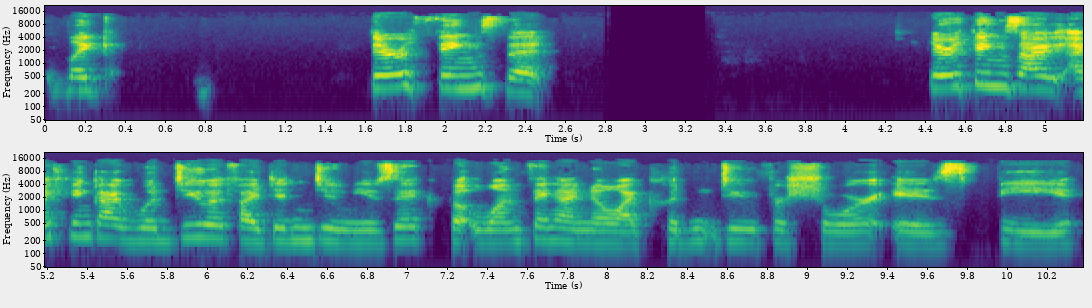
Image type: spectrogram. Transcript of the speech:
like there are things that there are things I, I think I would do if I didn't do music, but one thing I know I couldn't do for sure is be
